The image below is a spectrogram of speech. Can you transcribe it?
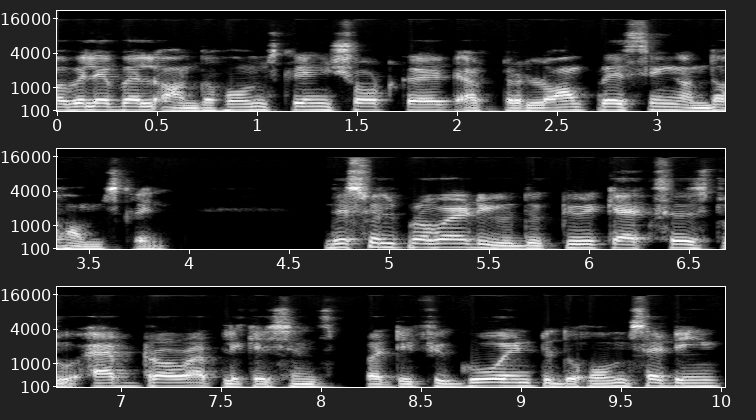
available on the home screen shortcut after long pressing on the home screen. This will provide you the quick access to app drawer applications but if you go into the home setting,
